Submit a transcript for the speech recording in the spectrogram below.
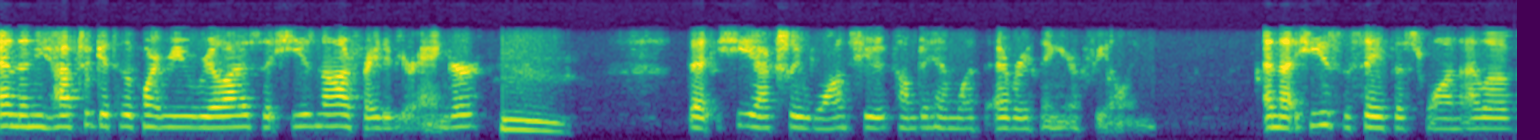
And then you have to get to the point where you realize that He's not afraid of your anger, Hmm. that He actually wants you to come to Him with everything you're feeling, and that He's the safest one. I love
